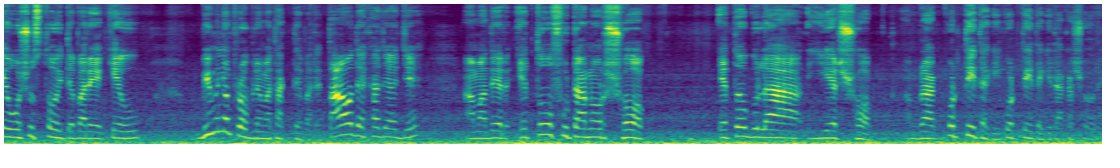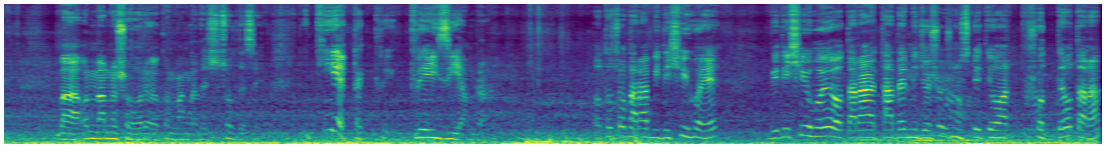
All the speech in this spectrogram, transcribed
কেউ অসুস্থ হইতে পারে, কেউ বিভিন্ন প্রবলেমে থাকতে পারে। তাও দেখা যায় যে আমাদের এত ফুটানোর শখ, এতগুলা ইয়ের শখ আমরা করতেই থাকি করতেই থাকি ঢাকা শহরে বা অন্যান্য শহরে এখন বাংলাদেশ চলতেছে। কি একটা ক্রেজি আমরা। অথচ তারা বিদেশি হয়ে, বিদেশি হয়েও তারা তাদের নিজস্ব সংস্কৃতি হওয়ার সত্ত্বেও তারা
